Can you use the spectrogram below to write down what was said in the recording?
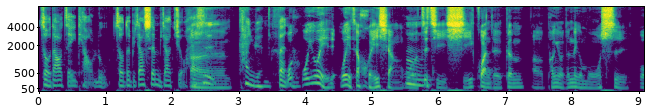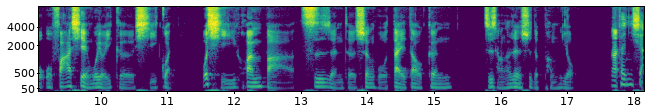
走到这一条路，走的比较深、比较久，还是嗯看缘分、我哦？我因为我也在回想我自己习惯的跟呃朋友的那个模式，我我发现我有一个习惯，我喜欢把私人的生活带到跟职场上认识的朋友，那分享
